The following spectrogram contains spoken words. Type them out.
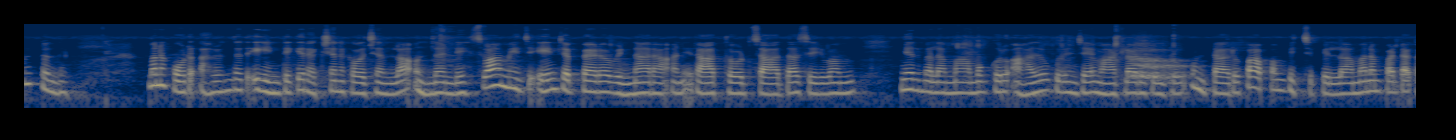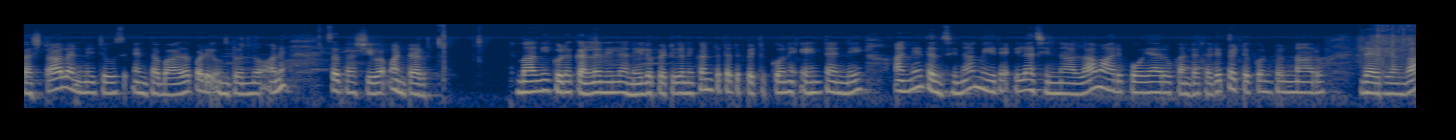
ఉంటుంది. మన కోట అరుంధతి ఈ ఇంటికి రక్షణ కవచంలా ఉందండి. స్వామీజీ ఏం చెప్పాడో విన్నారా అని రాథోడ్ సాదా శివం నిర్మలమ్మ ముగ్గురు ఆరు గురించే మాట్లాడుకుంటూ ఉంటారు. పాపం పిచ్చి పిల్ల మనం పడ్డ కష్టాలన్నీ చూసి ఎంత బాధపడి ఉంటుందో అని సదాశివం అంటాడు. బాగి కూడా కళ్ళ నీళ్ళ నీళ్ళు పెట్టుకొని కంటతడి పెట్టుకొని ఏంటండి? అన్నీ తెలిసినా మీరే ఇలా చిన్నలా మారిపోయారు కంటతడి పెట్టుకుంటున్నారు. ధైర్యంగా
